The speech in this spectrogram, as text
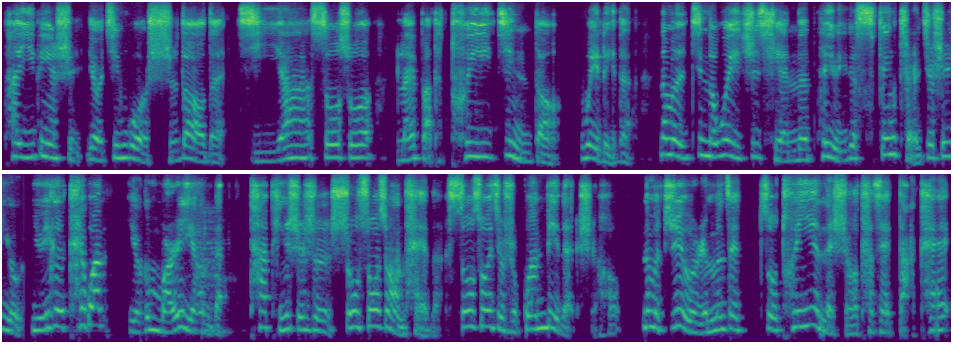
它一定是要经过食道的挤压收缩来把它推进到胃里的。那么进到胃之前呢，它有一个 sphincter，就是有有一个开关，有个门儿一样的。它平时是收缩状态的，收缩就是关闭的时候。那么只有人们在做吞咽的时候，它才打开。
